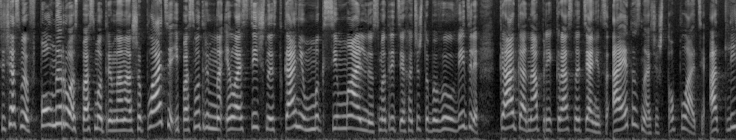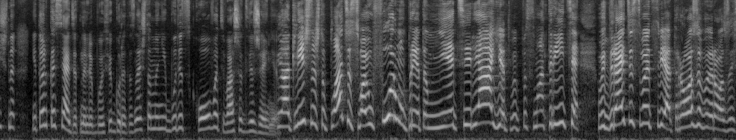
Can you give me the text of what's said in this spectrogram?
Сейчас мы в полный рост посмотрим на наше платье и посмотрим на эластичность ткани максимальную. Смотрите, я хочу, чтобы вы увидели, как она прекрасно тянется. А это значит, что платье отлично не только сядет на любую фигуру, это значит, оно не будет сковывать ваши движения. И отлично, что платье свою форму при этом не теряет. Вы посмотрите, выбирайте свой цвет. Розовые розы,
